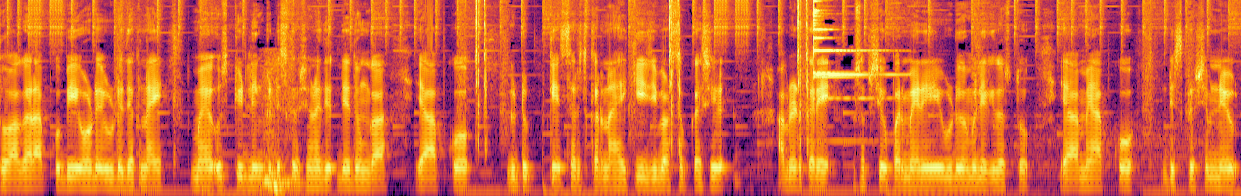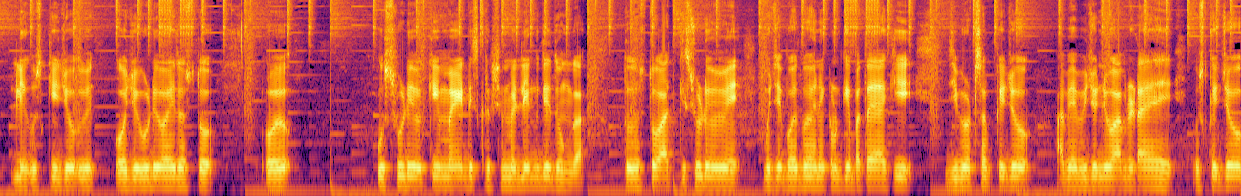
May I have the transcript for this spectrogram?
तो अगर आपको भी ऑडियो वीडियो देखना है तो मैं उसकी लिंक डिस्क्रिप्शन में दे, दे दूँगा। या आपको यूट्यूब के सर्च करना है कि जी व्हाट्सअप कैसे अपडेट करें तो सबसे ऊपर मेरी वीडियो मिलेगी दोस्तों। या मैं आपको डिस्क्रिप्शन में लिंक उसकी जो वो जो वीडियो है दोस्तों उस वीडियो की मैं डिस्क्रिप्शन में लिंक दे दूँगा। तो दोस्तों आज की वीडियो में मुझे बहुत भाई ने कमेंट के बताया कि जी व्हाट्सअप के जो अभी अभी जो न्यू अपडेट आया है उसके जो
